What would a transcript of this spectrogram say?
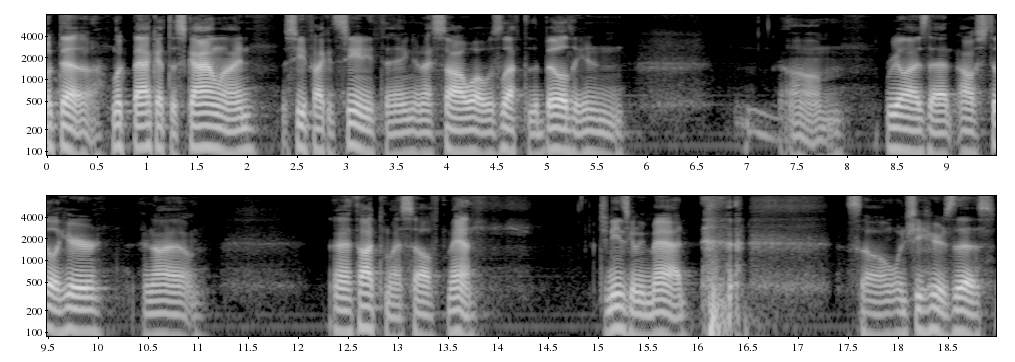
Looked at looked back at the skyline to see if I could see anything, and I saw what was left of the building and um, realized that I was still here, and I um, and I thought to myself, man, Janine's gonna be mad. so when she hears this,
